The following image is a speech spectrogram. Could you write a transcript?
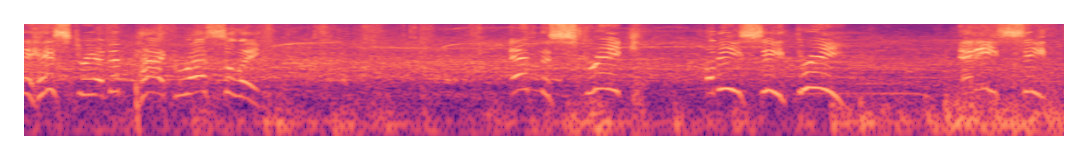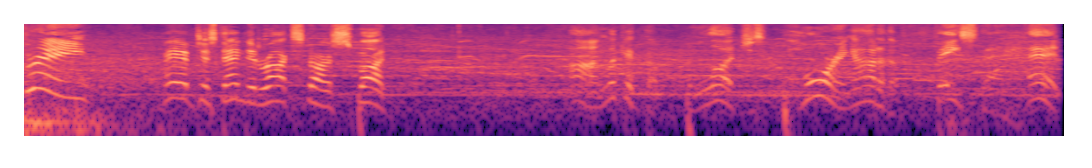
the history of Impact Wrestling the streak of EC3. And EC3 may have just ended Rockstar Spud. Ah, look at the blood just pouring out of the face, the head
